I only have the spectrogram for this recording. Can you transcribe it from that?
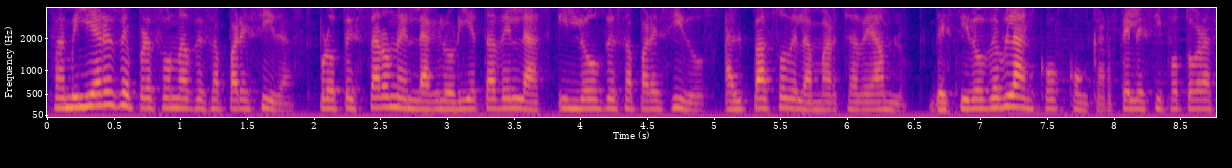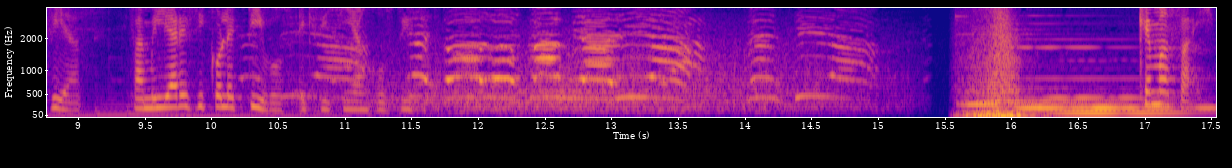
familiares de personas desaparecidas protestaron en la glorieta de las y los desaparecidos al paso de la marcha de AMLO. Vestidos de blanco, con carteles y fotografías, familiares y colectivos exigían justicia. Todo cambiaría. Mentira. ¿Qué más hay?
